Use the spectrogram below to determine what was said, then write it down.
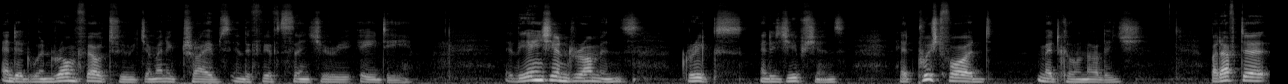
ended when Rome fell to Germanic tribes in the 5th century AD. The ancient Romans, Greeks, and Egyptians had pushed forward medical knowledge, but after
